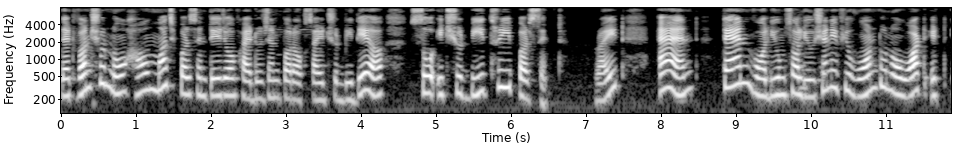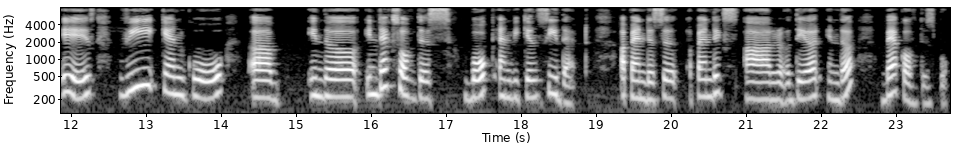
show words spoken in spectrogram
that one should know how much percentage of hydrogen peroxide should be there. So, it should be 3%, right? And 10 volume solution, if you want to know what it is, we can go uh, in the index of this book and we can see that appendix, appendix are there in the back of this book.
